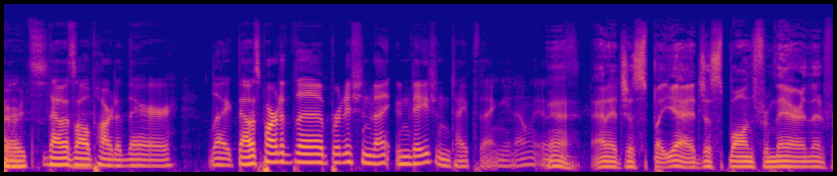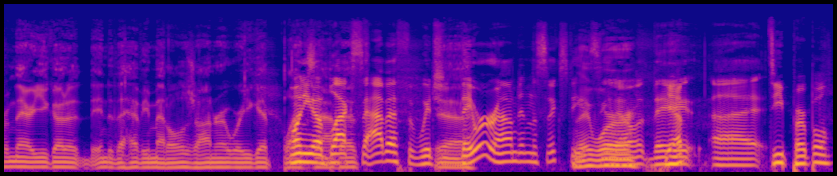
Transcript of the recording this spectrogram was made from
know, Yardbirds. that was all part of their like that was part of the British inv- invasion type thing. You know, It was- yeah, and it just but yeah, it just spawns from there, and then from there you go to into the heavy metal genre where you get Black well, you have Black Sabbath, which Yeah. they were around in the '60s. They you were. know? They Yep. uh, Deep Purple.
